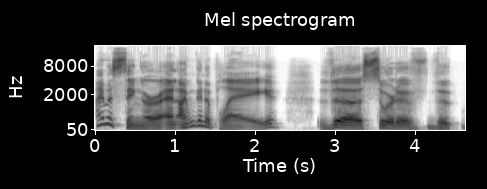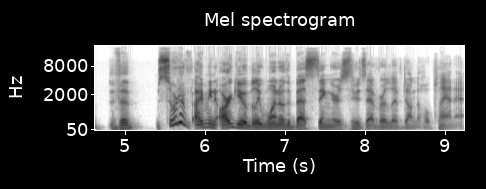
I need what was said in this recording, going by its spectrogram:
I'm a singer and I'm going to play the sort of the the sort of I mean arguably one of the best singers who's ever lived on the whole planet."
